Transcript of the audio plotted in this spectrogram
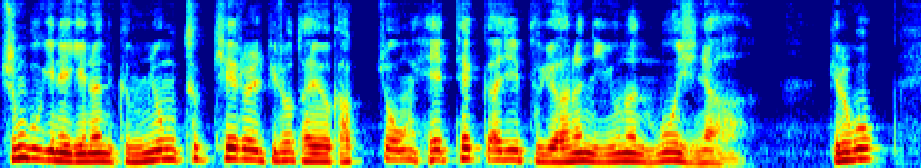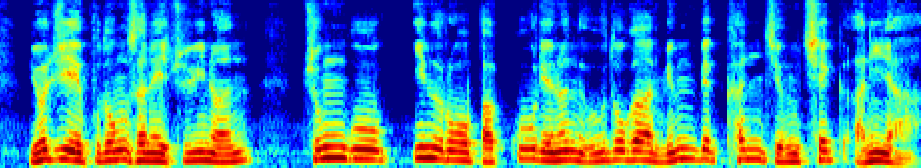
중국인에게는 금융 특혜를 비롯하여 각종 혜택까지 부여하는 이유는 무엇이냐? 결국 요지의 부동산의 주인은 중국인으로 바꾸려는 의도가 명백한 정책 아니냐?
